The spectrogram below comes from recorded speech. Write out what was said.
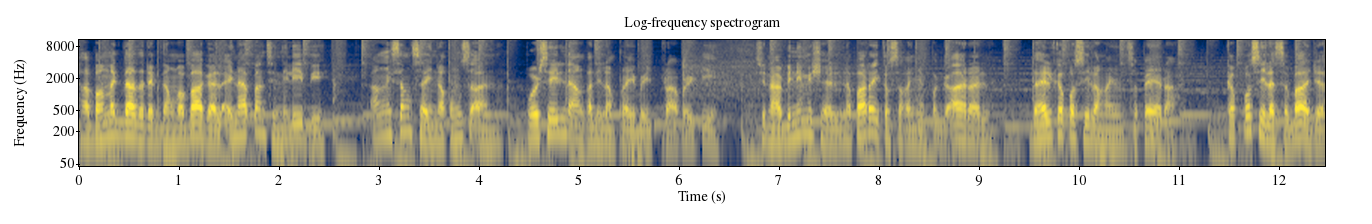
Habang nagdadrive ng mabagal ay napansin ni Libby ang isang sign na kung saan for sale na ang kanilang private property. Sinabi ni Michelle na para ito sa kanyang pag-aaral dahil kapos sila ngayon sa pera. Kapos sila sa budget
